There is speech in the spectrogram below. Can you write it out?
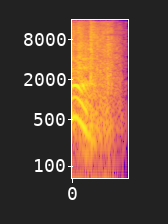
Huh.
